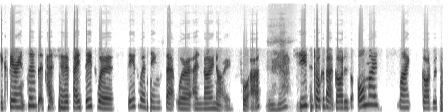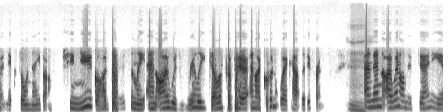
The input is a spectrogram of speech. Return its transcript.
experiences attached to her faith. These were these were things that were a no no for us. Mm-hmm. She used to talk about God as almost like God was her next door neighbor she knew God personally, and I was really jealous of her, and I couldn't work out the difference. Mm. And then I went on this journey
